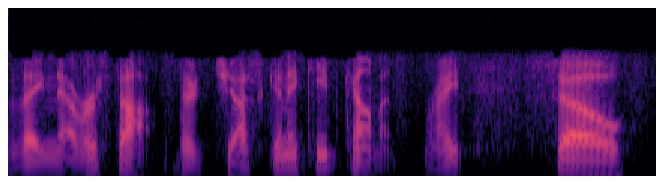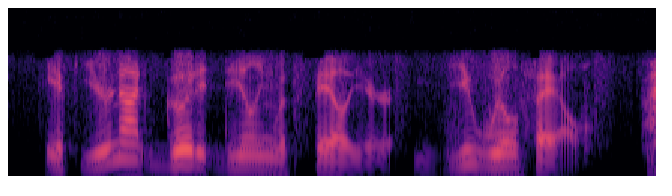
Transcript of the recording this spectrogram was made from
They never stop. They're just going to keep coming, right? So if you're not good at dealing with failure, you will fail.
